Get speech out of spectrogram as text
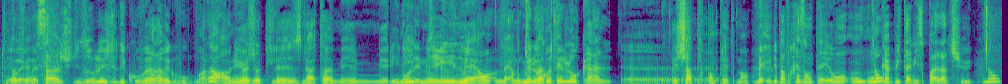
tout à fait. mais ça, je suis désolé, je l'ai découvert avec vous. Voilà. Non, on y ajoute les Znata Mérinides. Pour les Mérinides, mais, mais, le côté local échappe complètement. Mais il n'est pas présenté, on ne capitalise pas là-dessus. Non.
